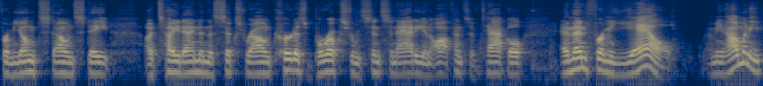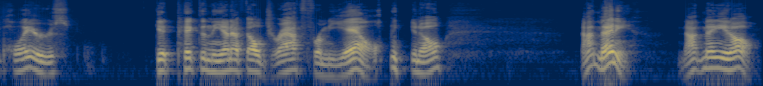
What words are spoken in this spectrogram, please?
from Youngstown State a tight end in the sixth round, Curtis Brooks from Cincinnati, an offensive tackle, and then from Yale. I mean, how many players get picked in the NFL draft from Yale? you know, not many, not many at all.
